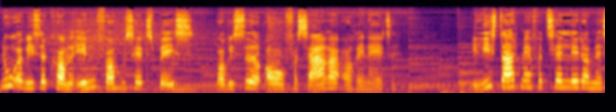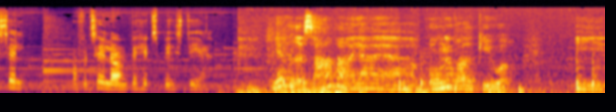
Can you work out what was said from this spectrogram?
Nu er vi så kommet indenfor hos Headspace, hvor vi sidder over for Sara og Renate. Vi lige starte med at fortælle lidt om jer selv og fortælle om, hvad Headspace det er. Jeg hedder Sara, og jeg er unge rådgiver i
